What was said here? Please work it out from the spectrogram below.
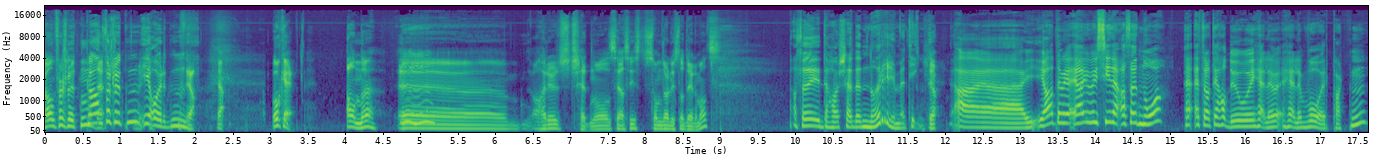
Plan for slutten. Plan for slutten i orden. Ja. Ja. Ok. Anne, Mm. eh, har det skjedd noe siden sist som du har lyst til å dele med oss? Altså, det har skjedd enorme ting. Ja. Eh, ja, det vil, jeg vil si det. Altså nå, etter at jeg hadde jo hele, hele vårparten,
